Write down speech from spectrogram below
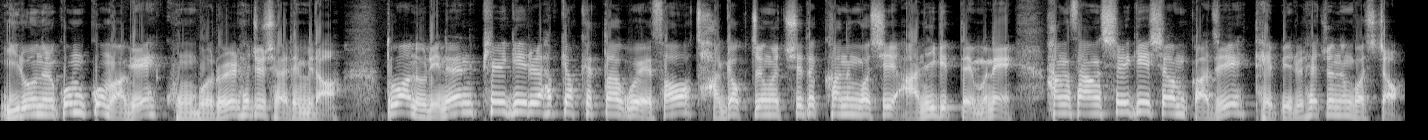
이론을 꼼꼼하게 공부를 해주셔야 됩니다. 또한 우리는 필기를 합격했다고 해서 자격증을 취득하는 것이 아니기 때문에 항상 실기시험까지 대비를 해주는 것이죠.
